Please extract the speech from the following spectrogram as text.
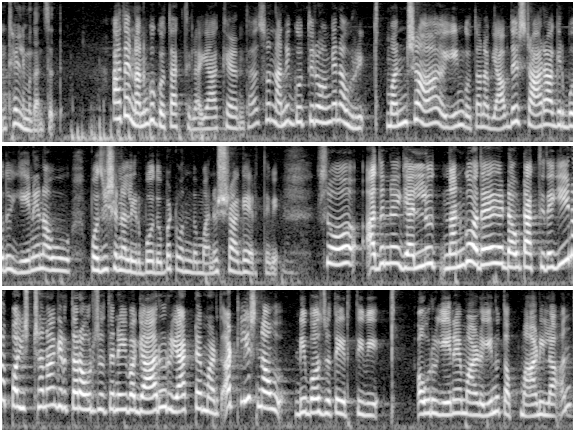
ಅಂತ ಹೇಳಿ ನಿಮಗೆ ಅನ್ಸುತ್ತೆ ಅದೇ ನನಗೂ ಗೊತ್ತಾಗ್ತಿಲ್ಲ ಯಾಕೆ ಅಂತ. ಸೊ ನನಗೆ ಗೊತ್ತಿರೋ ಹಂಗೆ ನಾವು ರಿ, ಮನುಷ್ಯ ಏನು ಗೊತ್ತಾ, ನಾವು ಯಾವುದೇ ಸ್ಟಾರ್ ಆಗಿರ್ಬೋದು, ಏನೇ ನಾವು ಪೊಸಿಷನಲ್ಲಿ ಇರ್ಬೋದು ಬಟ್ ಒಂದು ಮನುಷ್ಯರಾಗೇ ಇರ್ತೀವಿ. ಸೊ ಅದನ್ನು ಎಲ್ಲೂ, ನನಗೂ ಅದೇ ಡೌಟ್ ಆಗ್ತಿದೆ. ಏನಪ್ಪ ಇಷ್ಟು ಚೆನ್ನಾಗಿರ್ತಾರೆ ಅವ್ರ ಜೊತೆನೇ, ಇವಾಗ ಯಾರು ರಿಯಾಕ್ಟೇ ಮಾಡ್ತಾರೆ ಅಟ್ಲೀಸ್ಟ್ ನಾವು ಡಿ ಬಾಸ್ ಜೊತೆ ಇರ್ತೀವಿ. ಅವರು ಏನೇ ಮಾಡಿ, ಏನು ತಪ್ಪು ಮಾಡಿಲ್ಲ ಅಂತ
